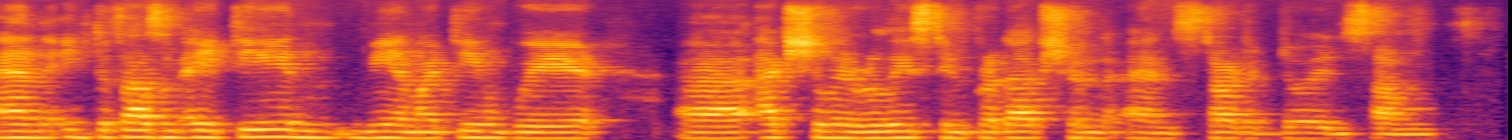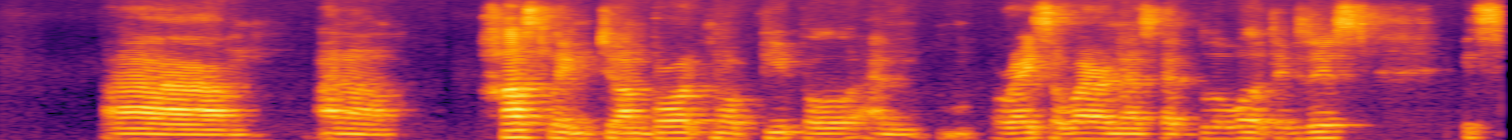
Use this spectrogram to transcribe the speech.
and in 2018, me and my team we uh, actually released in production and started doing some, um, I don't know, hustling to onboard more people and raise awareness that Blue Wallet exists. It's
